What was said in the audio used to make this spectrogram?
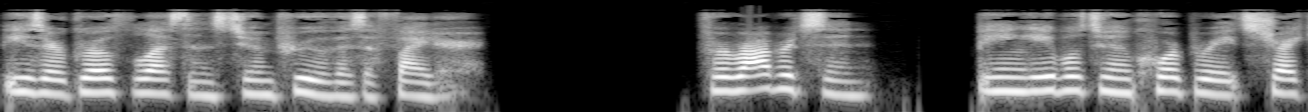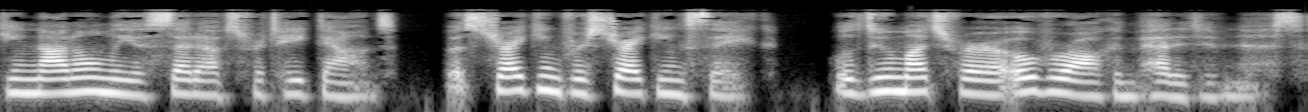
these are growth lessons to improve as a fighter. For Robertson, being able to incorporate striking not only as setups for takedowns, but striking for striking's sake, will do much for our overall competitiveness.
